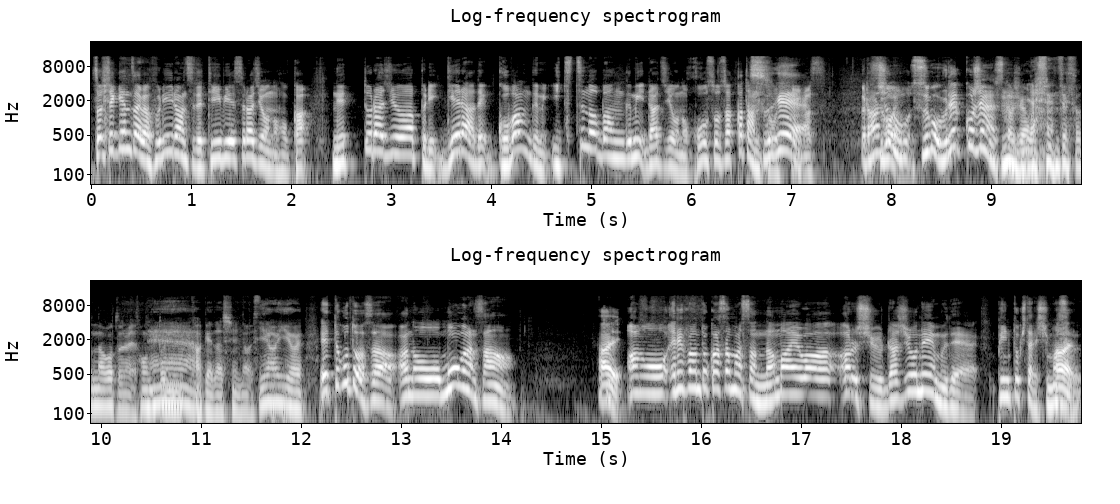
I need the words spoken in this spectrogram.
そして現在はフリーランスで TBS ラジオのほかネットラジオアプリゲラで5番組5つの番組ラジオの放送作家担当しています。ラジオのすごい。売れっ子じゃないですか、じゃあ。いや。全然そんなことない。本当に駆け出しの。いやいや、えってことはさ、あのモーガンさん、はい、あのエレファント笠間さんの名前はある種ラジオネームでピンときたりします？はい。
